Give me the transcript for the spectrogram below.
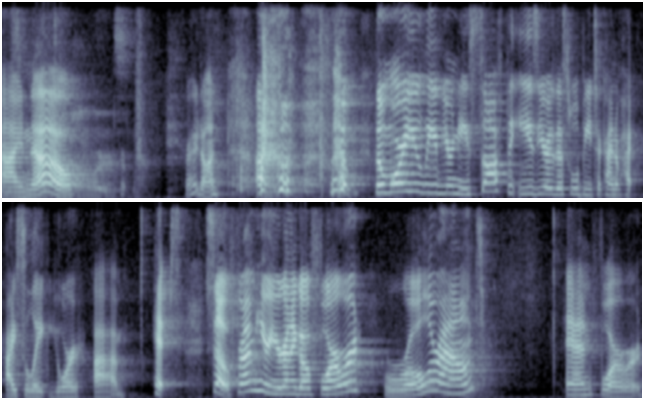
I know. Right on. the, more you leave your knees soft, the easier this will be to kind of isolate your um, hips. So from here, you're going to go forward, roll around, and forward.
